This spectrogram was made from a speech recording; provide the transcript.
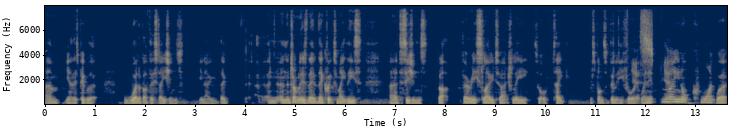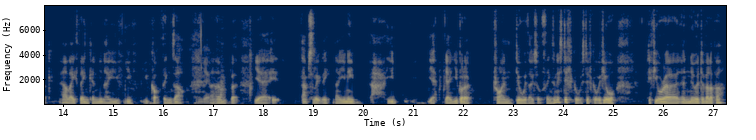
Um, you know, there's people that well above their stations. You know, they and and the trouble is they're they're quick to make these uh, decisions, but very slow to actually sort of take responsibility for it when it yeah. may not quite work how they think. And you know, you've you've you've cocked things up. yeah Um, but yeah, it, absolutely. No, you need you. Yeah, yeah. You've got to try and deal with those sort of things, and it's difficult. It's difficult if you're if you're a, a newer developer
